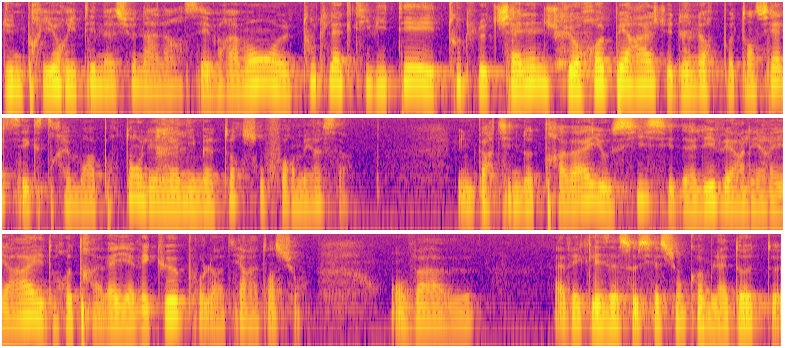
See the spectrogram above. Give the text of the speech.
d'une priorité nationale. Hein. C'est vraiment toute l'activité et tout le challenge du repérage des donneurs potentiels, c'est extrêmement important. Les réanimateurs sont formés à ça une partie de notre travail aussi, c'est d'aller vers les réa et de retravailler avec eux pour leur dire attention, on va, euh, avec les associations comme la DOT, euh,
